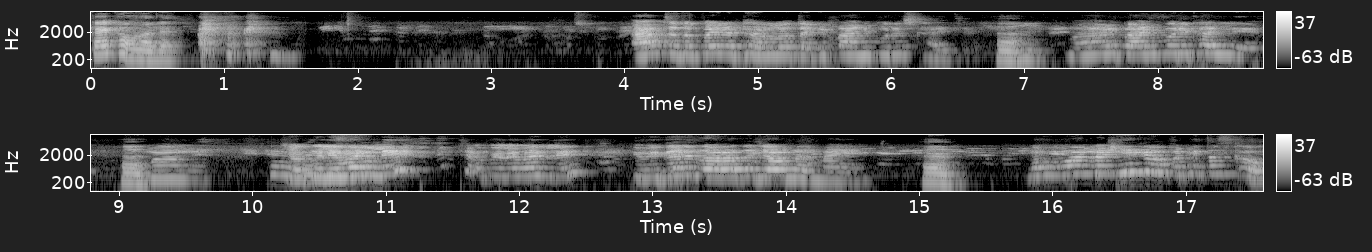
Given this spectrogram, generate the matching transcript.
काय खाऊन आल्या? आमचं तर पहिलं ठरलं होतं की पाणीपुरीच खायचं हां. मग आम्ही पाणीपुरी खाल्ली. हां. मग चकुली म्हणली चकुली म्हणली की मी घरी जाऊ आता जेवणार नाही हां. मग मी म्हणलं ठीक आहे आपण इथंच खाऊ.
